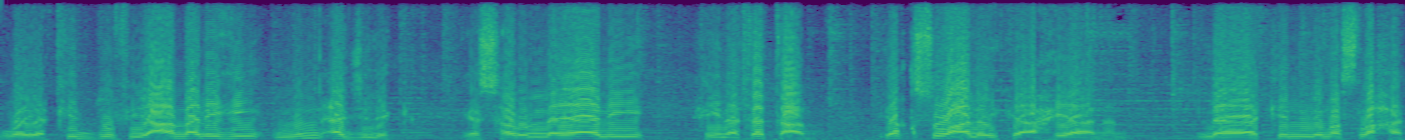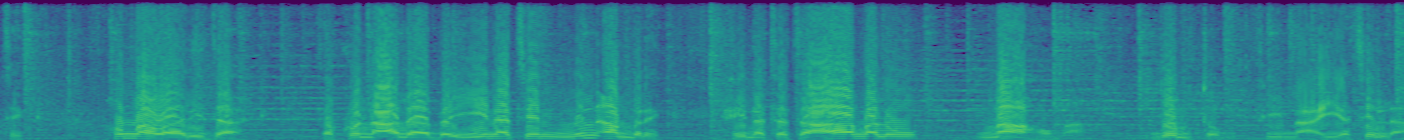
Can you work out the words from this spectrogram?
ويكد في عمله من أجلك. يسهر الليالي حين تتعب. يقسو عليك أحيانا لكن لمصلحتك. هما والداك. فكن على بينة من أمرك حين تتعامل معهما. دمتم في معية الله.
